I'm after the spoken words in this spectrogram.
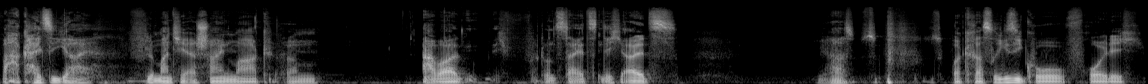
waghalsiger für manche erscheinen mag. Ähm, aber ich würde uns da jetzt nicht als ja, su- super krass risikofreudig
